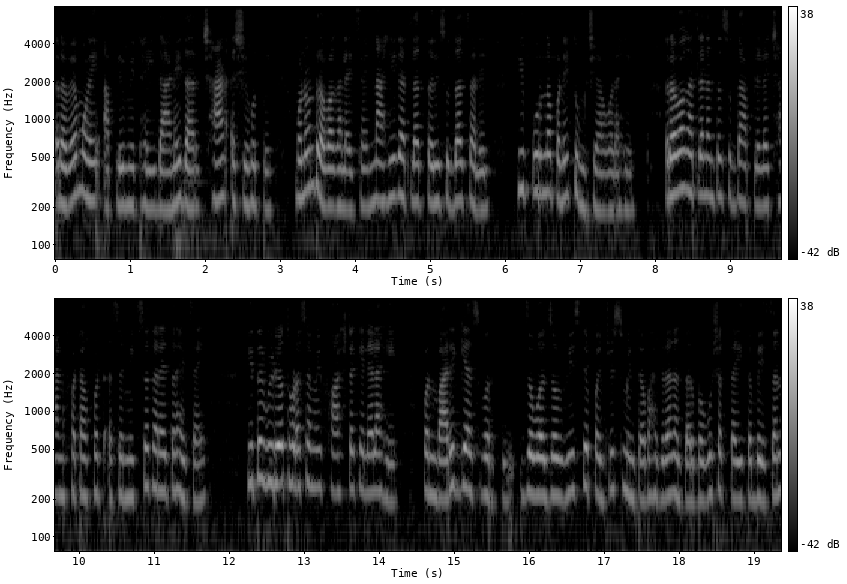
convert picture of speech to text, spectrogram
रव्यामुळे आपली मिठाई दाणेदार छान अशी होते. म्हणून रवा घालायचा आहे. नाही घातला तरीसुद्धा चालेल. ही पूर्णपणे तुमची आवड आहे. रवा घातल्यानंतर सुद्धा आपल्याला छान फटाफट असं मिक्स करायचं राहायचं आहे. इथं व्हिडिओ थोडासा मी फास्ट केलेला आहे पण बारीक गॅसवरती जवळजवळ वीस ते पंचवीस मिनटं भाजल्यानंतर बघू शकता इथं बेसन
